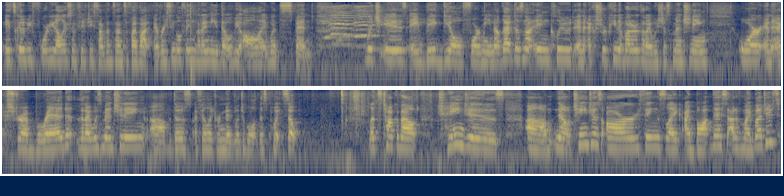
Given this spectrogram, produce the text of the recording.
it's going to be $40.57 if I bought every single thing that I need. That will be all I would spend which is a big deal for me. Now that does not include an extra peanut butter that I was just mentioning or an extra bread that I was mentioning, uh, but those I feel like are negligible at this point. So let's talk about changes. Um, now changes are things like I bought this out of my budget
